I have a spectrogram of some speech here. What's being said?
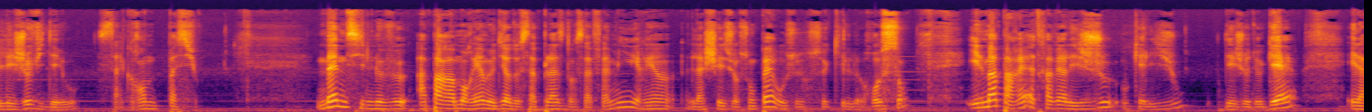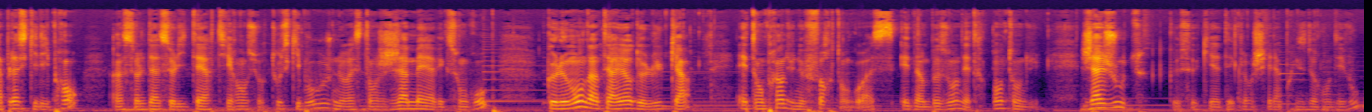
les jeux vidéo, sa grande passion. Même s'il ne veut apparemment rien me dire de sa place dans sa famille, rien lâcher sur son père ou sur ce qu'il ressent, il m'apparaît à travers les jeux auxquels il joue, des jeux de guerre, et la place qu'il y prend, un soldat solitaire tirant sur tout ce qui bouge, ne restant jamais avec son groupe, que le monde intérieur de Lucas est empreint d'une forte angoisse et d'un besoin d'être entendu. J'ajoute que ce qui a déclenché la prise de rendez-vous,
